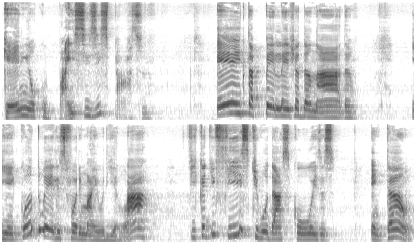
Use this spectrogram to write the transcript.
querem ocupar esses espaços. Eita peleja danada! E enquanto eles forem maioria lá, fica difícil de mudar as coisas. Então,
